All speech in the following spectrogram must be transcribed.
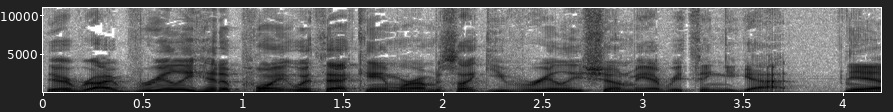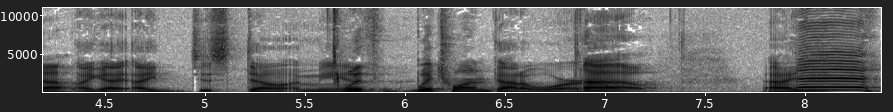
There, I've really hit a point with that game where I'm just like, you've really shown me everything you got. Yeah. Like I, I just don't. I mean, With which one? God of War. Oh, I just- eh,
